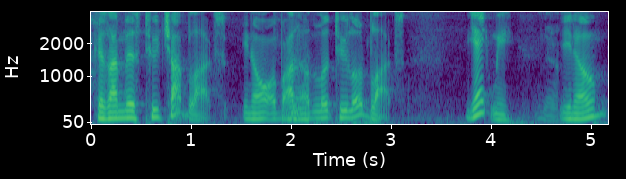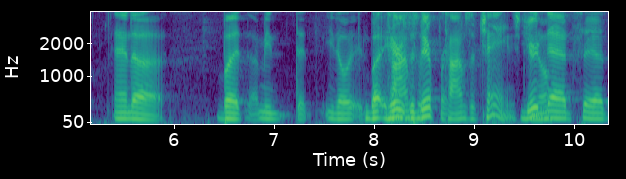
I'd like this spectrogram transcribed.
because I missed two chop blocks. You know, I- I two load blocks, yanked me. You know, and uh, but I mean, that you know, But here's the have- difference. Times have changed. Your you know? dad said,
